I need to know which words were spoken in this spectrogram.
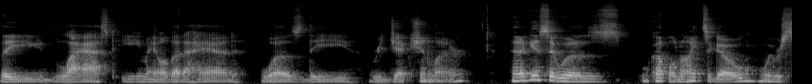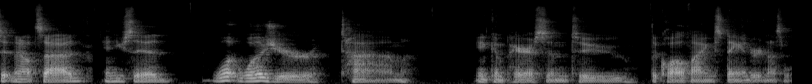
the last email that I had was the rejection letter. And I guess it was a couple nights ago. We were sitting outside, and you said, What was your time in comparison to the qualifying standard? And I said,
